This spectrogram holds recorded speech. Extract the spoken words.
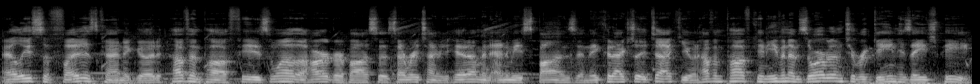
At least the fight is kinda good. Huff and Puff, he's one of the harder bosses. Every time you hit him, an enemy spawns and they could actually attack you, and Huff and Puff can even absorb them to regain his HP.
